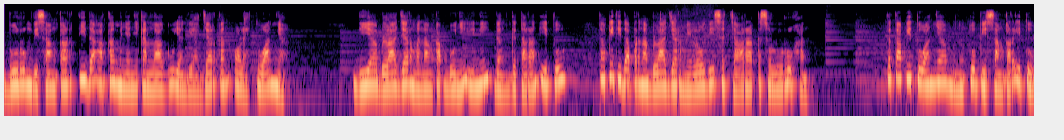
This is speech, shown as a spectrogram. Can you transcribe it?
burung di sangkar tidak akan menyanyikan lagu yang diajarkan oleh tuannya. Dia belajar menangkap bunyi ini dan getaran itu, tapi tidak pernah belajar melodi secara keseluruhan. Tetapi tuannya menutupi sangkar itu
